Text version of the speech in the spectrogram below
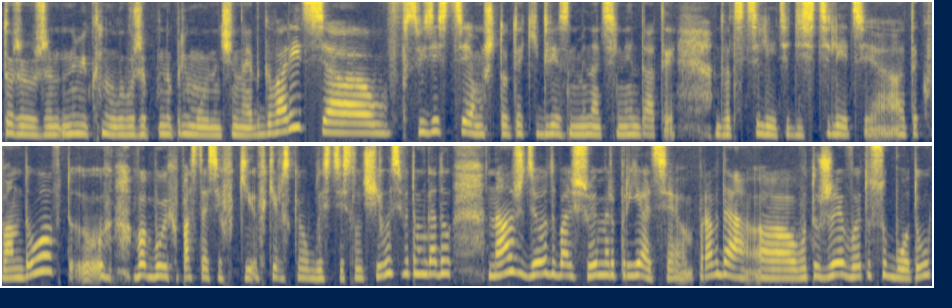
тоже уже намекнул и уже напрямую начинает говорить, а, в связи с тем, что такие две знаменательные даты 20-летия, 10-летия тэквондо в, в обоих апостасиях в, Ки, в Кировской области случилось в этом году, нас ждет большое мероприятие. Правда, а, вот уже в эту субботу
